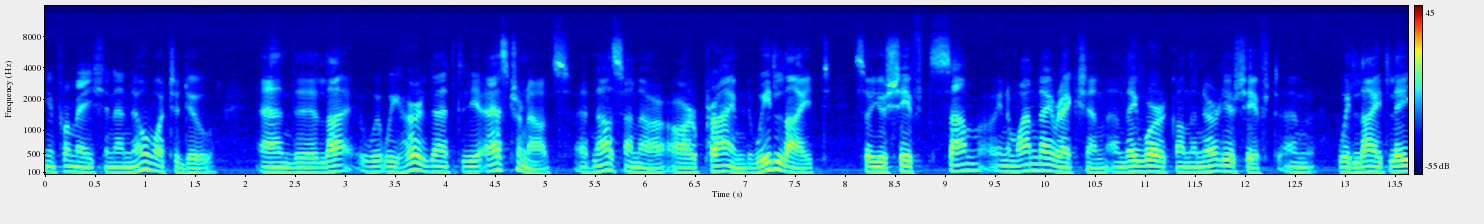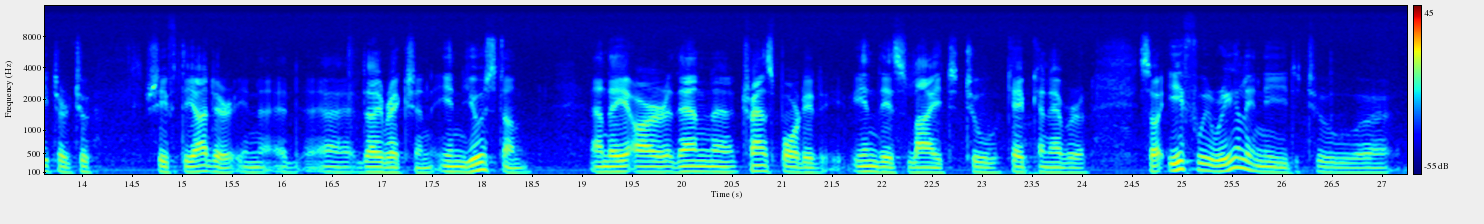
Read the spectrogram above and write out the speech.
information and know what to do. And uh, we heard that the astronauts at NASA are, are primed with light, so you shift some in one direction and they work on an earlier shift and with light later to shift the other in a, uh direction in Houston. And they are then uh, transported in this light to Cape Canaveral. So if we really need to uh,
